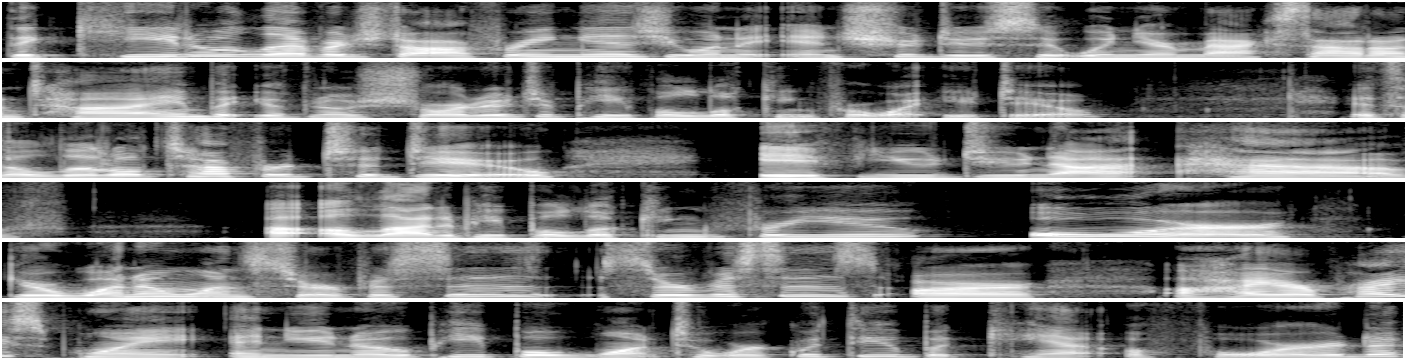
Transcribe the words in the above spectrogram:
The key to a leveraged offering is you want to introduce it when you're maxed out on time, but you have no shortage of people looking for what you do. It's a little tougher to do if you do not have a, a lot of people looking for you or your one-on-one services services are a higher price point and you know people want to work with you but can't afford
